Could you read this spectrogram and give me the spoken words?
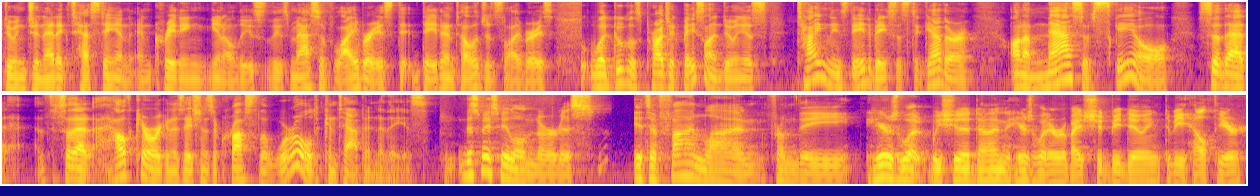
doing genetic testing and, and creating, you know, these these massive libraries, d- data intelligence libraries. What Google's Project Baseline doing is tying these databases together on a massive scale so that so that healthcare organizations across the world can tap into these. This makes me a little nervous. It's a fine line from the here's what we should have done and here's what everybody should be doing to be healthier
